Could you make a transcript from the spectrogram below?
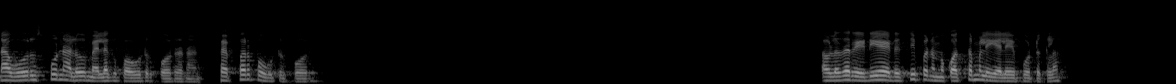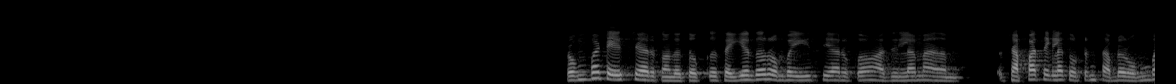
நான் ஒரு ஸ்பூன் அளவு மிளகு பவுடர் போடுறேன் நான். பெப்பர் பவுடர் போடுறேன். அவ்வளோதான் ரெடி ஆகிடுச்சு இப்போ நம்ம கொத்தமல்லி இலையை போட்டுக்கலாம். ரொம்ப டேஸ்டியாக இருக்கும் அந்த தொக்கு. செய்கிறதும் ரொம்ப ஈஸியாக இருக்கும். அது இல்லாமல் சப்பாத்திக்கெல்லாம் தொட்டுன்னு சாப்பிட ரொம்ப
